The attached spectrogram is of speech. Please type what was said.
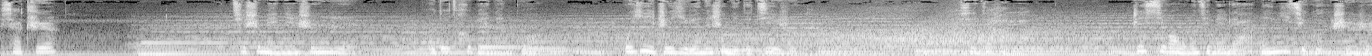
小芝，其实每年生日。我都特别难过，我一直以为那是你的忌日。现在好了，真希望我们姐妹俩能一起过个生日。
